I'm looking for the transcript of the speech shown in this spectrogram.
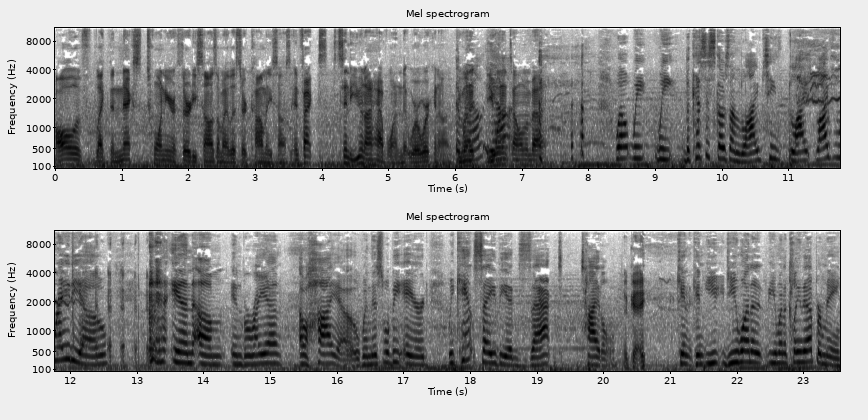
all of like the next 20 or 30 songs on my list are comedy songs. In fact, Cindy, you and I have one that we're working on. Do you Well, want to you yeah. want to tell them about it? Well, we we because this goes on live TV, live, live radio in um, in Berea, Ohio. When this will be aired, we can't say the exact title. Okay. Can can you do you want to you want to clean it up or me?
